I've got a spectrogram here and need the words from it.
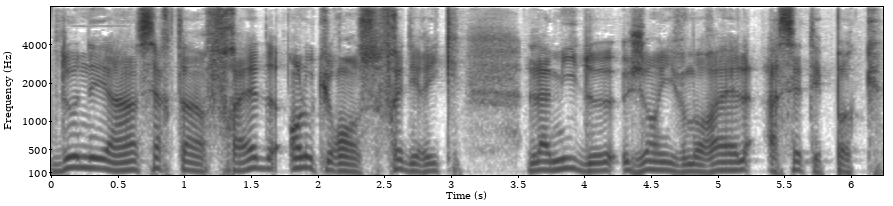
donné à un certain Fred, en l'occurrence Frédéric, l'ami de Jean-Yves Morel à cette époque.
